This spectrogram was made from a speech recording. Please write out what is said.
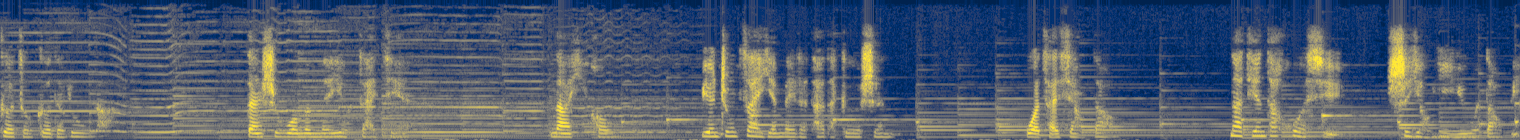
各走各的路了。但是我们没有再见。那以后，园中再也没了他的歌声。我才想到，那天他或许是有意与我道别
